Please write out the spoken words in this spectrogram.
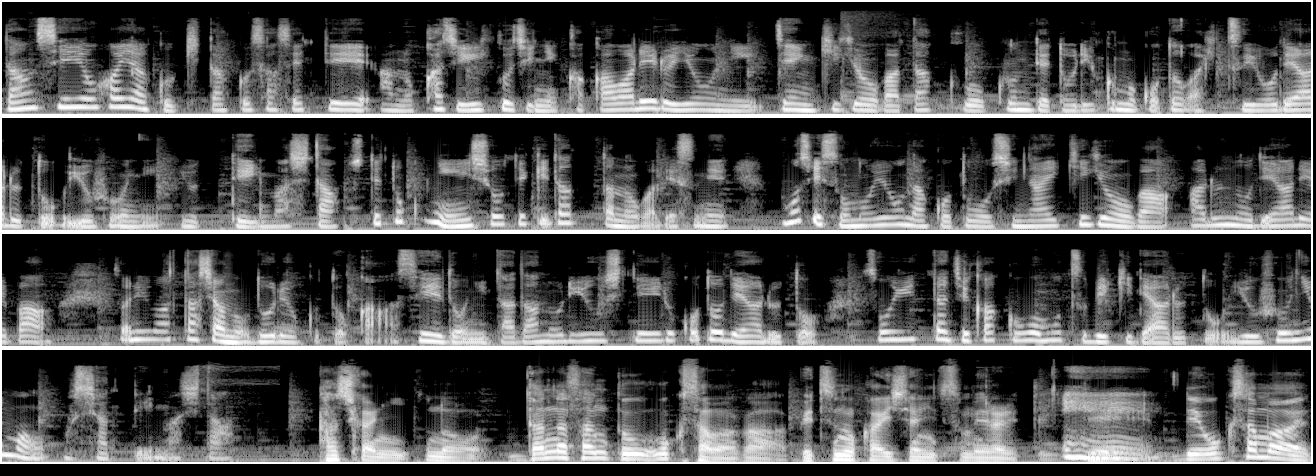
男性を早く帰宅させて、あの、家事育児に関われるように、全企業がタッグを組んで取り組むことが必要であるというふうに言っていました。そして特に印象的だったのがですね、もしそのようなことをしない企業があるのであれば、それは他社の努力とか制度にただ乗りをしていることであると、そういった自覚を持つべきであるというふうにもおっしゃっていました。確かに、その、旦那さんと奥様が別の会社に勤められていて、えで、奥様は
